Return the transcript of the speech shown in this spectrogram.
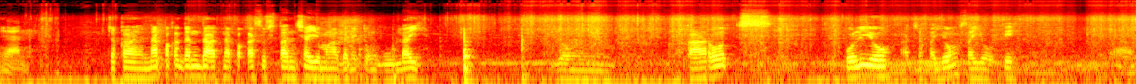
Ayan. Tsaka napakaganda at napakasustansya yung mga ganitong gulay. Yung carrots, polio, at saka yung sayote. Ayan.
